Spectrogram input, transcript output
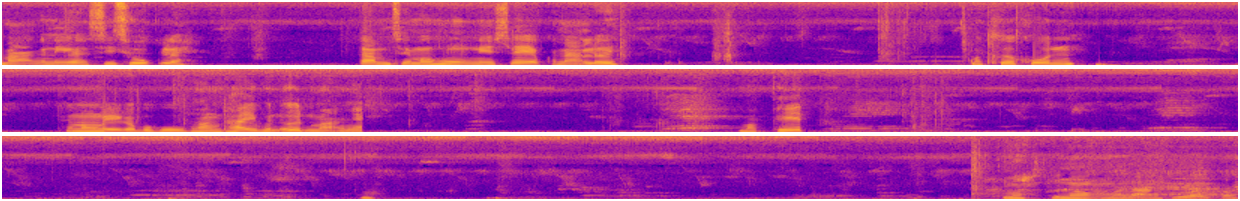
หมากอันนี้ก็สีชุกเลยตำใส่มะฮุงนี่แซ่บขนาดเลยมะเขือคนทั้งน้องเหลกับบ่ฮู้พังไทยเพิ่นเอิ้นหมากหยังหมักเพชร มาพี่น้องมาล้างถ้วยก่อน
